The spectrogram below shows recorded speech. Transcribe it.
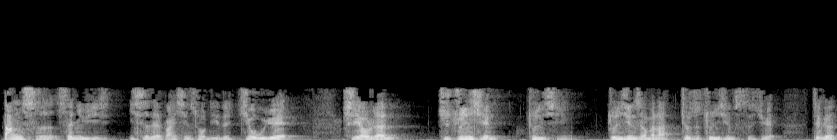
当时神与以色列百姓所立的旧约，是要人去遵行、遵行、遵行什么呢？就是遵行十诫。这个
